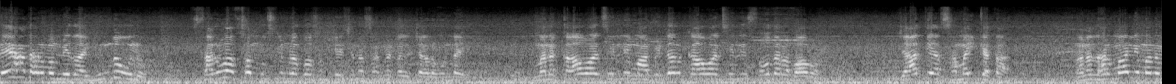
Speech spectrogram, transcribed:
స్నేహ ధర్మం మీద హిందువులు సర్వస్వం ముస్లింల కోసం చేసిన సంఘటనలు చాలా ఉన్నాయి. మనకు కావాల్సింది మా బిడ్డలకు కావాల్సింది సోదర భావం జాతీయ సమైక్యత. మన ధర్మాన్ని మనం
